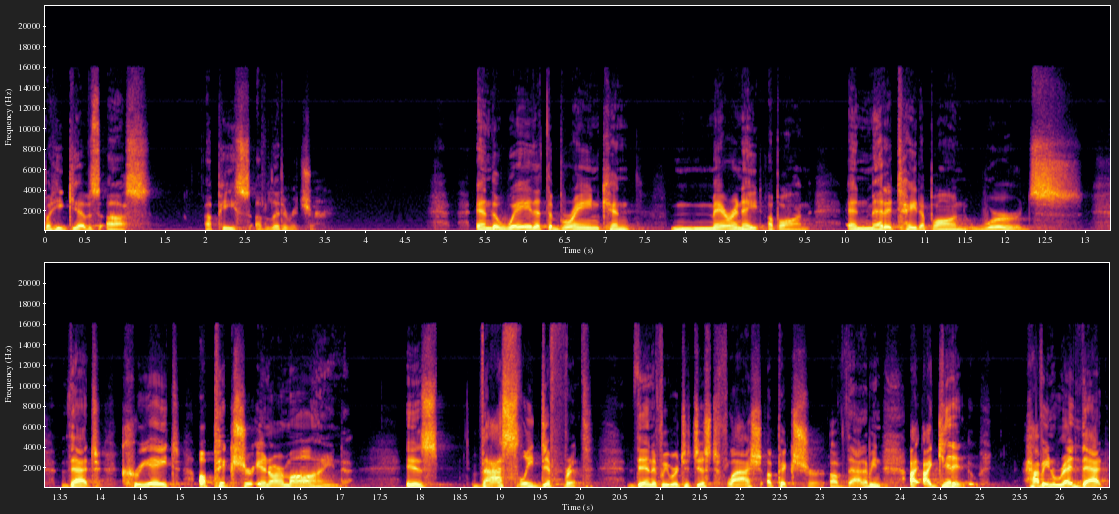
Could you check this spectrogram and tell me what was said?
but He gives us a piece of literature and the way that the brain can marinate upon and meditate upon words that create a picture in our mind is vastly different than if we were to just flash a picture of that. I mean, I, I get it. Having read that,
